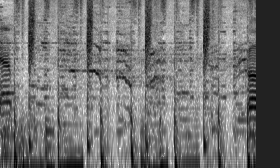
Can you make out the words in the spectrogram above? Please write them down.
นะครับ ก็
